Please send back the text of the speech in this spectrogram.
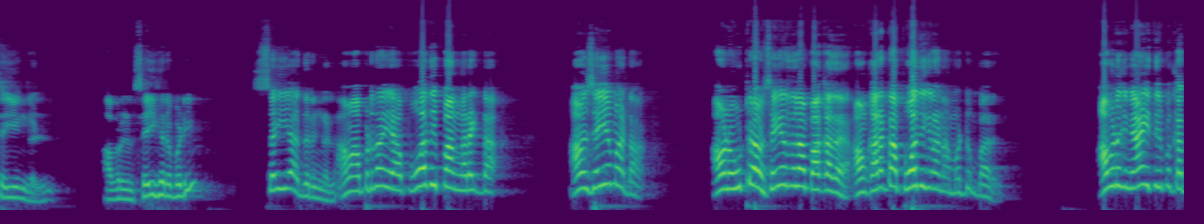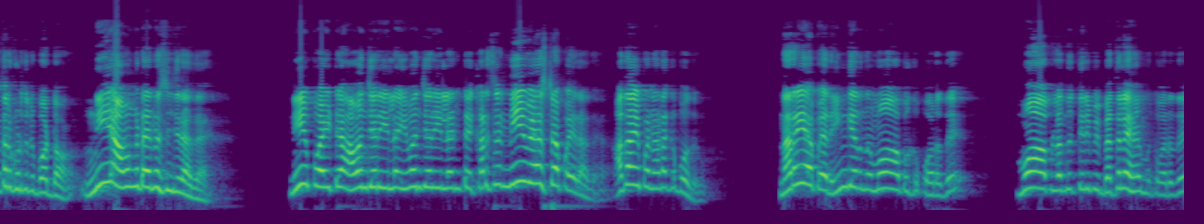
செய்யுங்கள். அவர்கள் செய்கிறபடி செய்யாதிருங்கள். அவன் அப்படி தான் போதிப்பான் கரெக்டாக அவன் செய்ய மாட்டான். அவனை விட்டு அவன் செய்கிறதெல்லாம் பார்க்காத. அவன் கரெக்டாக போதிக்கிறானா மட்டும் பாரு. அவனுக்கு நியாய தீர்ப்பு கத்தர் கொடுத்துட்டு போட்டோம். நீ அவங்ககிட்ட என்ன செஞ்சிடாத? நீ போயிட்டு அவன் சரியில்லை இவன் சரியில்லைன்ட்டு கடைசியில் நீ வேஸ்ட்டாக போயிடாத அதான் இப்போ நடக்க போகுது. நிறைய பேர் இங்கேருந்து மோவாபுக்கு போகிறது மோவாப்லேருந்து திருப்பி பெத்தலேஹமுக்கு வருது.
